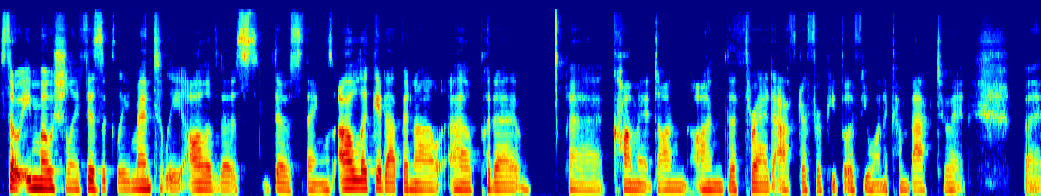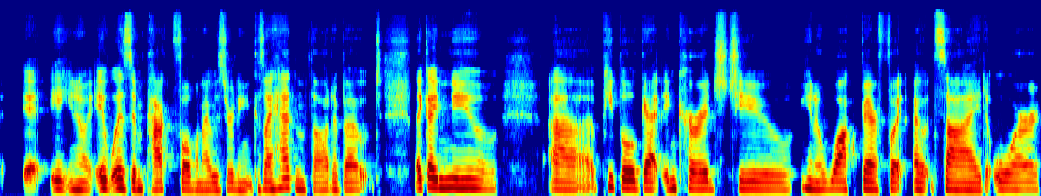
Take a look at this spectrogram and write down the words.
so emotionally physically mentally all of those those things i'll look it up and i'll i'll put a, a comment on on the thread after for people if you want to come back to it. But it, it, you know it was impactful when i was reading it because i hadn't thought about like i knew uh, people get encouraged to you know walk barefoot outside or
